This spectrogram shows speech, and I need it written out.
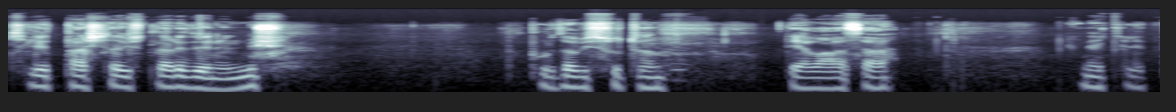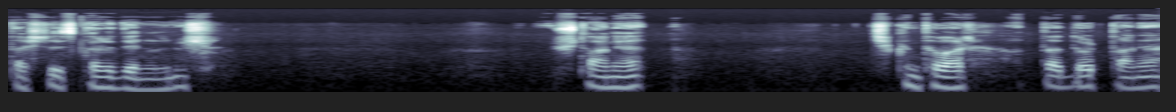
Kilit taşla üstleri dönülmüş. Burada bir sütun. Devasa. Yine kilit taşla üstleri dönülmüş. Üç tane çıkıntı var. Hatta dört tane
